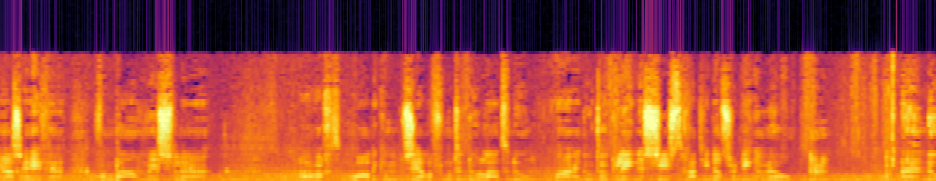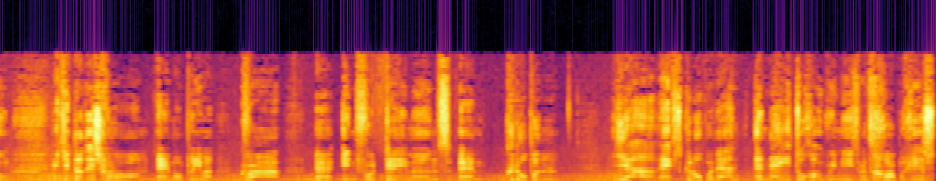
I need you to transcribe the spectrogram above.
Ga eens even van baan wisselen. Oh, wacht, wat had ik hem zelf moeten doen, laten doen? Maar hij doet ook lane assist, gaat hij dat soort dingen wel doen. Weet je, dat is gewoon helemaal prima. Qua uh, infotainment en knoppen. Ja, heeft knoppen. Hè? En nee, toch ook weer niet. Het grappige is,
